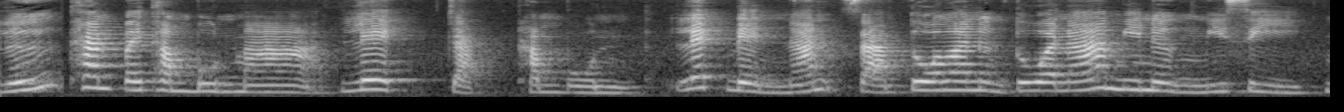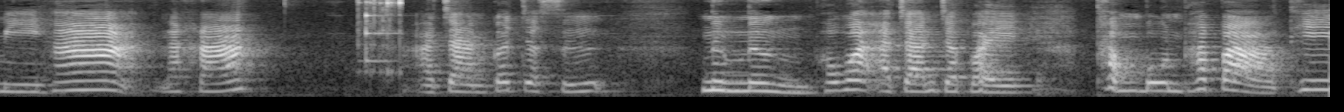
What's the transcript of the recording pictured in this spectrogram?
หรือท่านไปทำบุญมาเลข ทำบุญ เลขเด่นนั้น 3 ตัวมา 1 ตัวนะ มี 1 มี 4 มี 5 นะคะ อาจารย์ก็จะซื้อ1 1เพราะว่าอาจารย์จะไปทำบุญพระป่าที่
